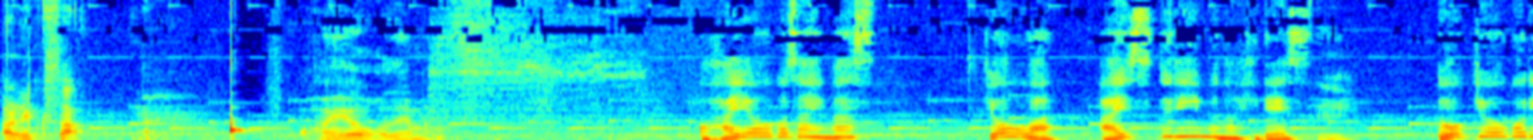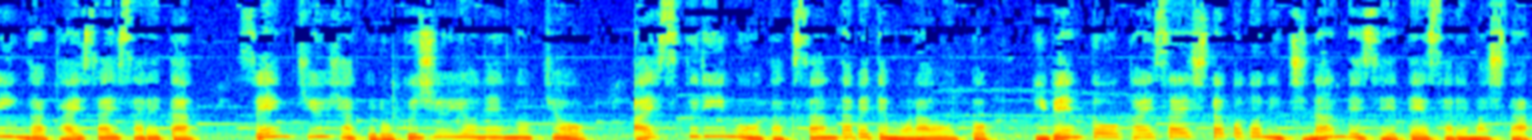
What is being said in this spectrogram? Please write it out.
アレクサおはようございますおはようございます。今日はアイスクリームの日です。え東京五輪が開催された1964年の今日、アイスクリームをたくさん食べてもらおうと、イベントを開催したことにちなんで制定されました。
